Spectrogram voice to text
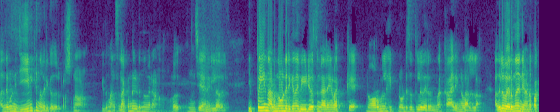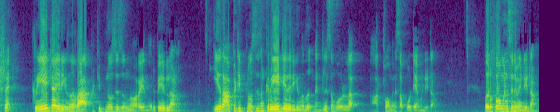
അതിനെ കൊണ്ട് ജീവിക്കുന്നവർക്ക് അതൊരു പ്രശ്നമാണ്. ഇത് മനസ്സിലാക്കേണ്ട ഇടുന്നവരാണ് നമ്മൾ ഒന്നും ചെയ്യാനില്ല അതിൽ. ഇപ്പം ഈ നടന്നുകൊണ്ടിരിക്കുന്ന വീഡിയോസും കാര്യങ്ങളൊക്കെ നോർമൽ ഹിപ്നോട്ടിസത്തിൽ വരുന്ന കാര്യങ്ങളല്ല. അതിൽ വരുന്നത് തന്നെയാണ്. പക്ഷേ ക്രിയേറ്റ് ആയിരിക്കുന്നത് റാപ്പിഡ് ഹിപ്നോസിസ് എന്ന് പറയുന്ന ഒരു പേരിലാണ്. ഈ റാപ്പിഡ് ഹിപ്നോസിസും ക്രിയേറ്റ് ചെയ്തിരിക്കുന്നത് മെന്റലിസം പോലുള്ള ആർട്ട് ഫോമിനെ സപ്പോർട്ട് ചെയ്യാൻ വേണ്ടിയിട്ടാണ്. പെർഫോമൻസിന് വേണ്ടിയിട്ടാണ്.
